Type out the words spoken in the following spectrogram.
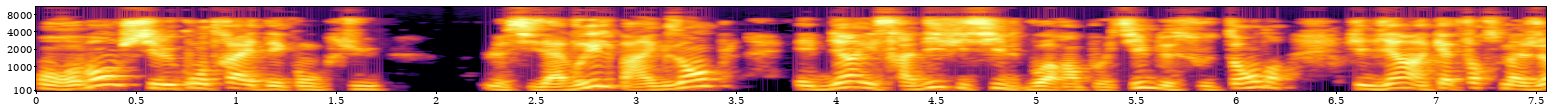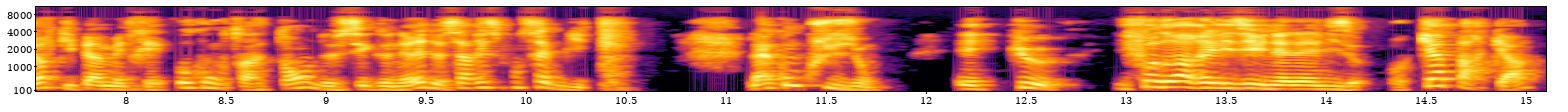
En revanche, si le contrat a été conclu le 6 avril, par exemple, eh bien, il sera difficile, voire impossible, de sous-tendre qu'il y a un cas de force majeure qui permettrait au contractant de s'exonérer de sa responsabilité. La conclusion est que il faudra réaliser une analyse au cas par cas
